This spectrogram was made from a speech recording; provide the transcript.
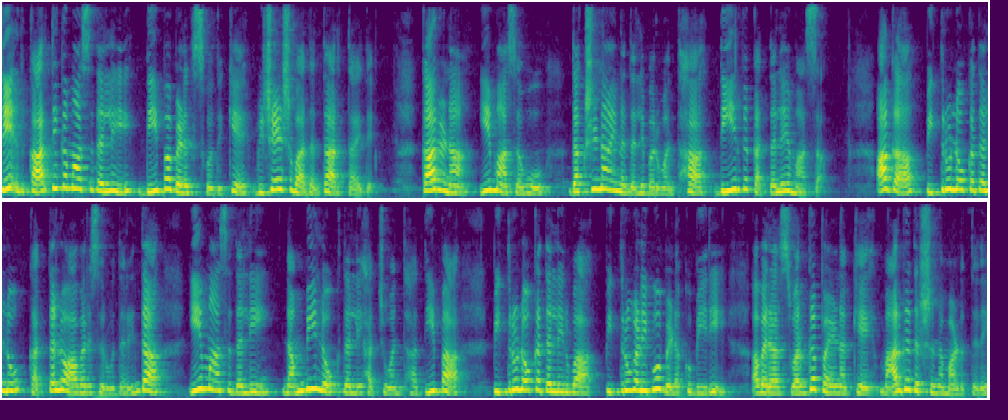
ದಿ, ಕಾರ್ತಿಕ ಮಾಸದಲ್ಲಿ ದೀಪ ಬೆಳಗಿಸೋದಕ್ಕೆ ವಿಶೇಷವಾದಂಥ ಅರ್ಥ ಇದೆ. ಕಾರಣ ಈ ಮಾಸವು ದಕ್ಷಿಣಾಯನದಲ್ಲಿ ಬರುವಂತಹ ದೀರ್ಘ ಕತ್ತಲೆಯ ಮಾಸ. ಆಗ ಪಿತೃಲೋಕದಲ್ಲೂ ಕತ್ತಲು ಆವರಿಸಿರುವುದರಿಂದ ಈ ಮಾಸದಲ್ಲಿ ನಂಬಿ ಲೋಕದಲ್ಲಿ ಹಚ್ಚುವಂತಹ ದೀಪ ಪಿತೃಲೋಕದಲ್ಲಿರುವ ಪಿತೃಗಳಿಗೂ ಬೆಳಕು ಬೀರಿ ಅವರ ಸ್ವರ್ಗ ಪಯಣಕ್ಕೆ ಮಾರ್ಗದರ್ಶನ ಮಾಡುತ್ತದೆ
